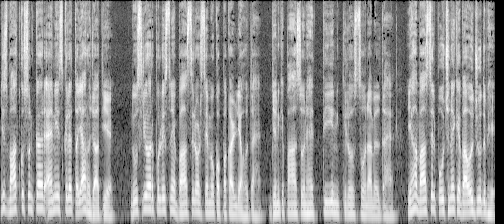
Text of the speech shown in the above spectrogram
जिस बात को सुनकर एनी इसके लिए तैयार हो जाती है। दूसरी ओर पुलिस ने बासिल और सेमो को पकड़ लिया होता है, जिनके पास उन्हें तीन किलो सोना मिलता है। यहाँ बासिल पूछने के बावजूद भी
